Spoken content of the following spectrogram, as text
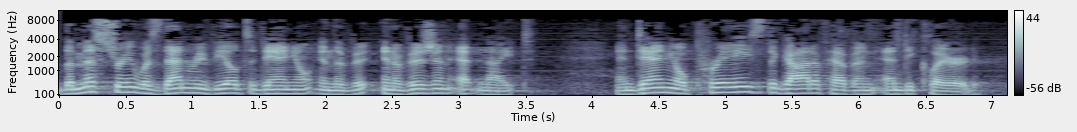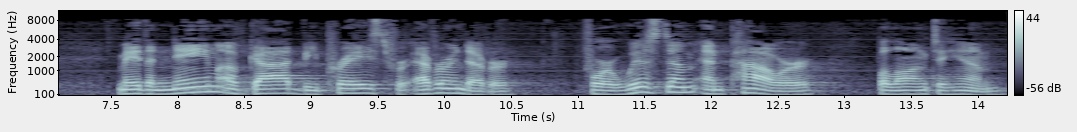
The mystery was then revealed to Daniel in, the, in a vision at night. And Daniel praised the God of heaven and declared, May the name of God be praised forever and ever, for wisdom and power belong to him.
